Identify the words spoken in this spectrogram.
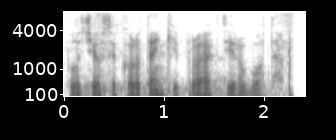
получився коротенький проект і робота.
